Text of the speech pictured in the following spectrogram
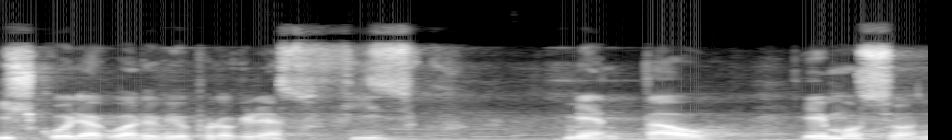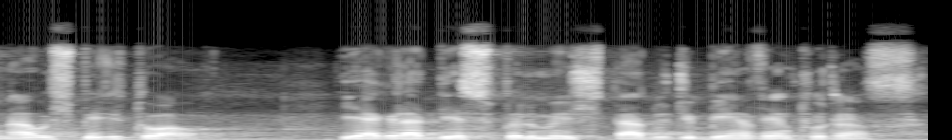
Escolho agora o meu progresso físico, mental, emocional e espiritual e agradeço pelo meu estado de bem-aventurança.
